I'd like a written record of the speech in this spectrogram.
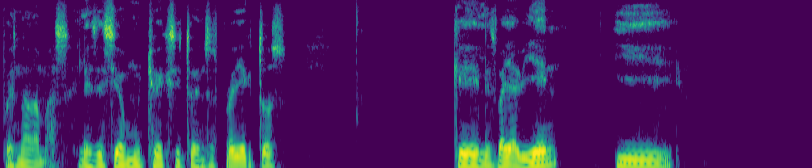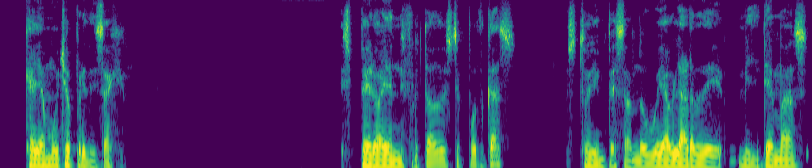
pues nada más. Les deseo mucho éxito en sus proyectos, que les vaya bien y que haya mucho aprendizaje. Espero hayan disfrutado este podcast. Estoy empezando, voy a hablar de mil temas,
